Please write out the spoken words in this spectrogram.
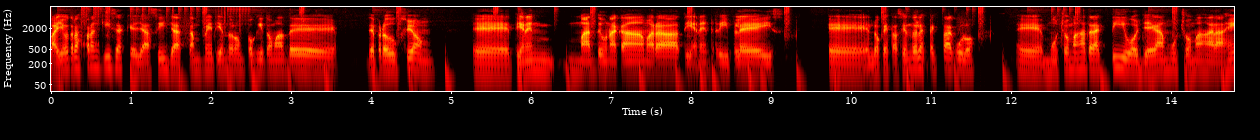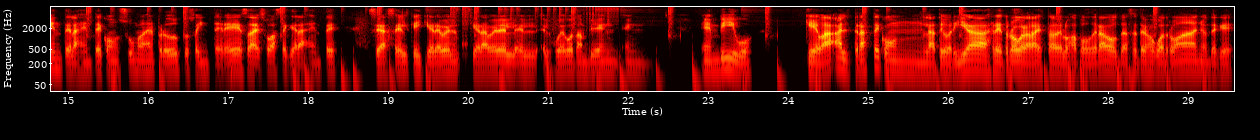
hay otras franquicias que ya sí, ya están metiéndole un poquito más de, producción, eh, tienen más de una cámara, tienen replays, lo que está haciendo el espectáculo eh, mucho más atractivo, llega mucho más a la gente, la gente consume el producto, se interesa, eso hace que la gente se acerque y quiere ver, quiera ver el, juego también en, vivo, que va al traste con la teoría retrógrada esta de los apoderados de hace tres o cuatro años, de que,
